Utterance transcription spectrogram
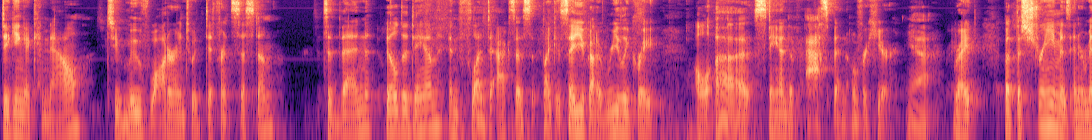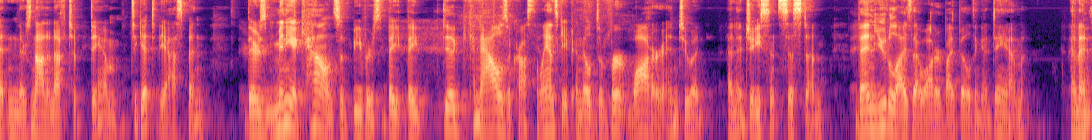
digging a canal to move water into a different system to then build a dam and flood to access it. like say you've got a really great all, uh, stand of aspen over here. Yeah. right? But the stream is intermittent. There's not enough to dam to get to the aspen. There's many accounts of beavers. They they dig canals across the landscape and they'll divert water into a, an adjacent system, then utilize that water by building a dam, and then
